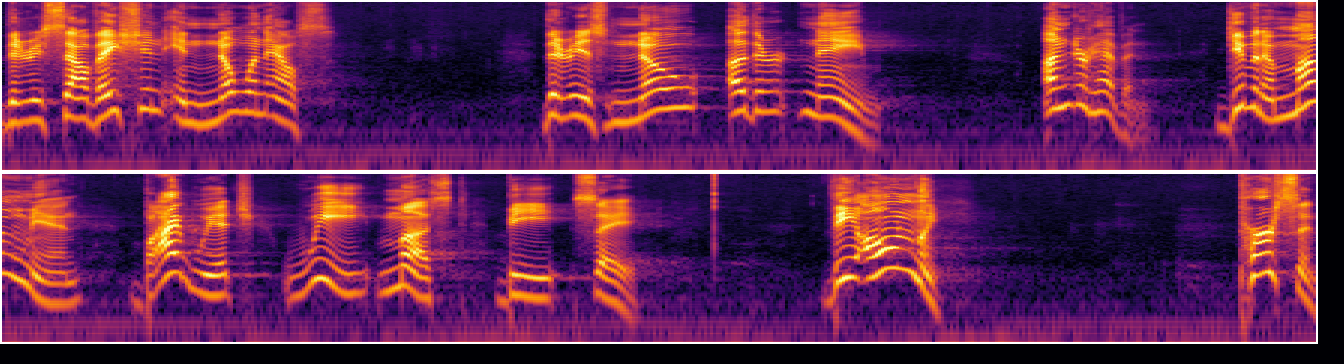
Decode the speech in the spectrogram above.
There is salvation in no one else. There is no other name under heaven given among men by which we must be saved. The only person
